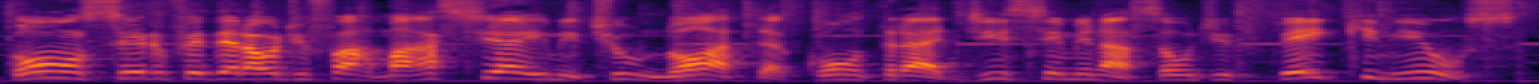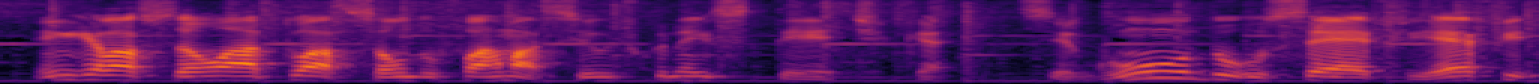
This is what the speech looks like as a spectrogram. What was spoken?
Conselho Federal de Farmácia emitiu nota contra a disseminação de fake news em relação à atuação do farmacêutico na estética. Segundo o CFF,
